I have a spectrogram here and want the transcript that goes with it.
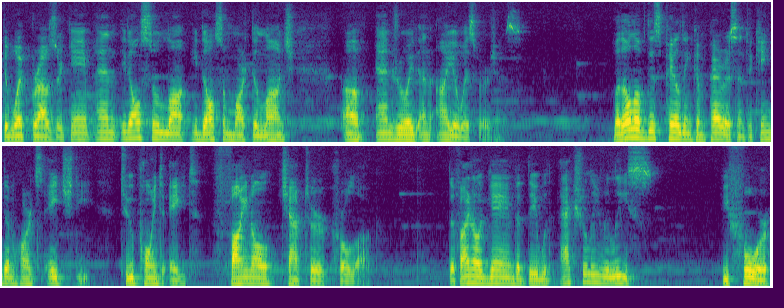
the web browser game, and it also it also marked the launch of Android and iOS versions. But all of this paled in comparison to Kingdom Hearts HD 2.8 Final Chapter Prologue, the final game that they would actually release before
